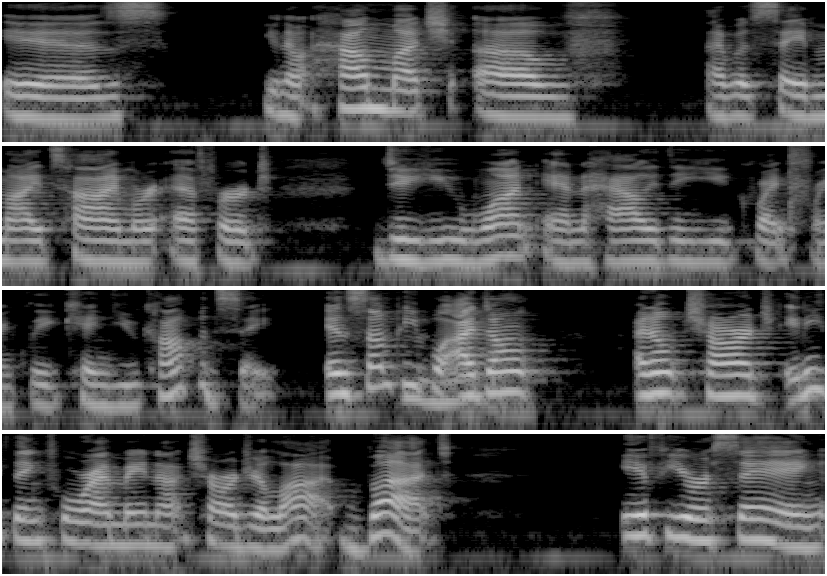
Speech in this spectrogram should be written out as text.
is, you know, how much of I would say, my time or effort do you want and how do you quite frankly can you compensate and some people mm-hmm. i don't i don't charge anything for i may not charge a lot but if you're saying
